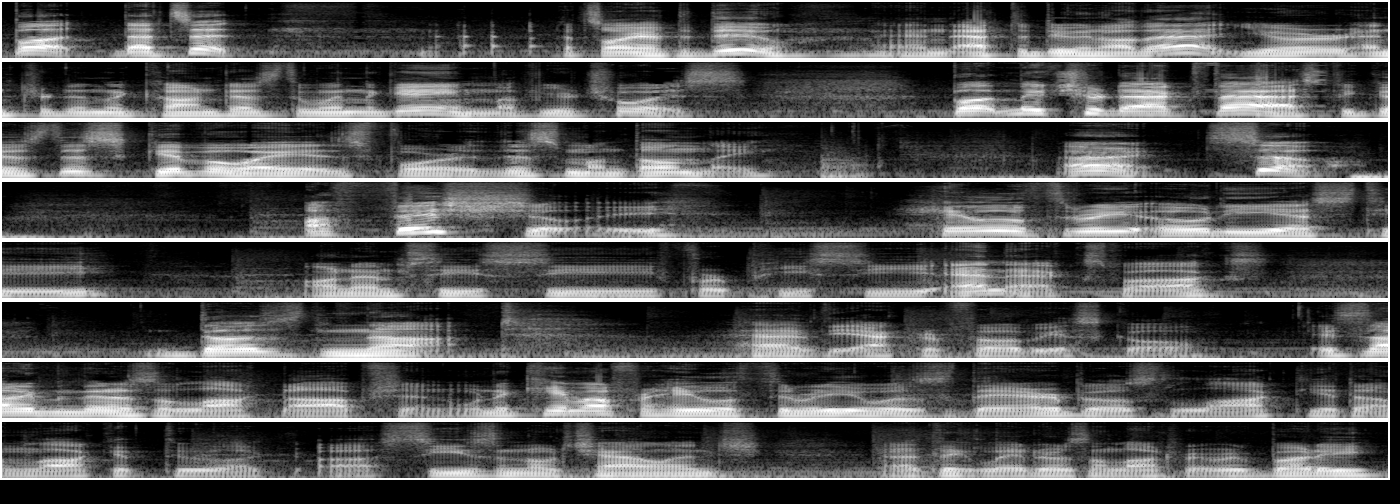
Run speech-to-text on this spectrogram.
But that's it. That's all you have to do. And after doing all that, you're entered in the contest to win the game of your choice. But make sure to act fast because this giveaway is for this month only. Alright, so officially, Halo 3 ODST on MCC for PC and Xbox does not have the Acrophobia skull. It's not even there as a locked option. When it came out for Halo 3, it was there, but it was locked. You had to unlock it through like a seasonal challenge, and I think later it was unlocked for everybody.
